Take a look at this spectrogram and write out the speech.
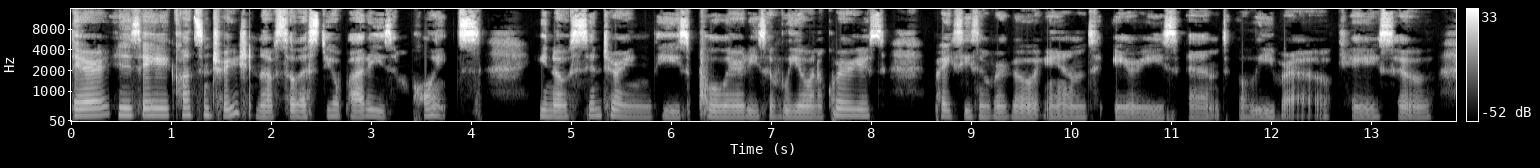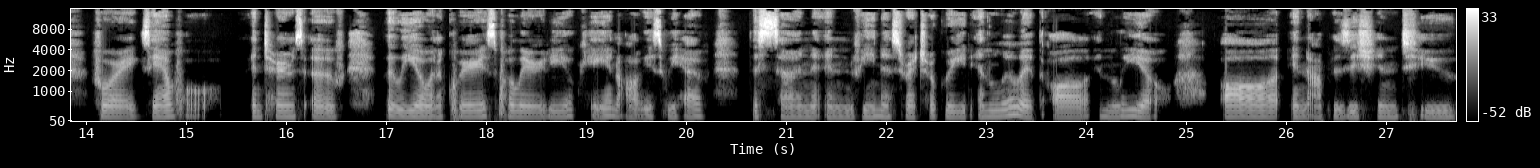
there is a concentration of celestial bodies and points, you know, centering these polarities of Leo and Aquarius, Pisces and Virgo, and Aries and Libra. Okay, so for example, in terms of the Leo and Aquarius polarity, okay, in August we have the Sun and Venus retrograde and Lilith all in Leo all in opposition to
